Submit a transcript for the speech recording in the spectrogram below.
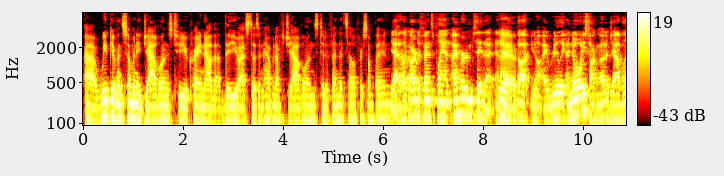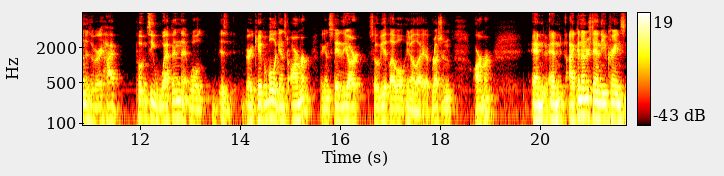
uh, we've given so many javelins to Ukraine now that the U.S. doesn't have enough javelins to defend itself or something. Yeah, like our defense plan. I heard him say that, and I thought, you know, I really, I know what he's talking about. A javelin is a very high potency weapon that will is very capable against armor, against state of the art Soviet level, you know, like Russian armor. And and I can understand the Ukrainians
